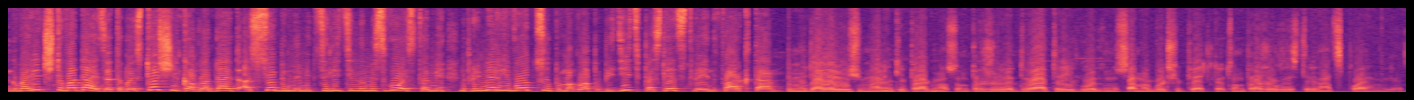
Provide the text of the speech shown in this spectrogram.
Говорит, что вода из этого источника обладает особенными целительными свойствами. Например, его отцу помогла победить последствия инфаркта. Ему давали очень маленький прогноз. Он проживет 2-3 года, но самое больше 5 лет. Он прожил здесь 13,5 лет.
